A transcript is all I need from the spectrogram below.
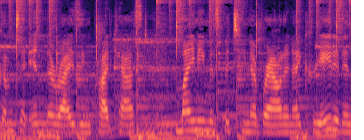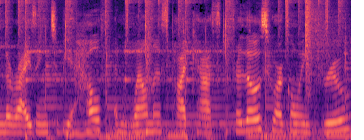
welcome to In the Rising podcast. My name is Bettina Brown, and I created In the Rising to be a health and wellness podcast for those who are going through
